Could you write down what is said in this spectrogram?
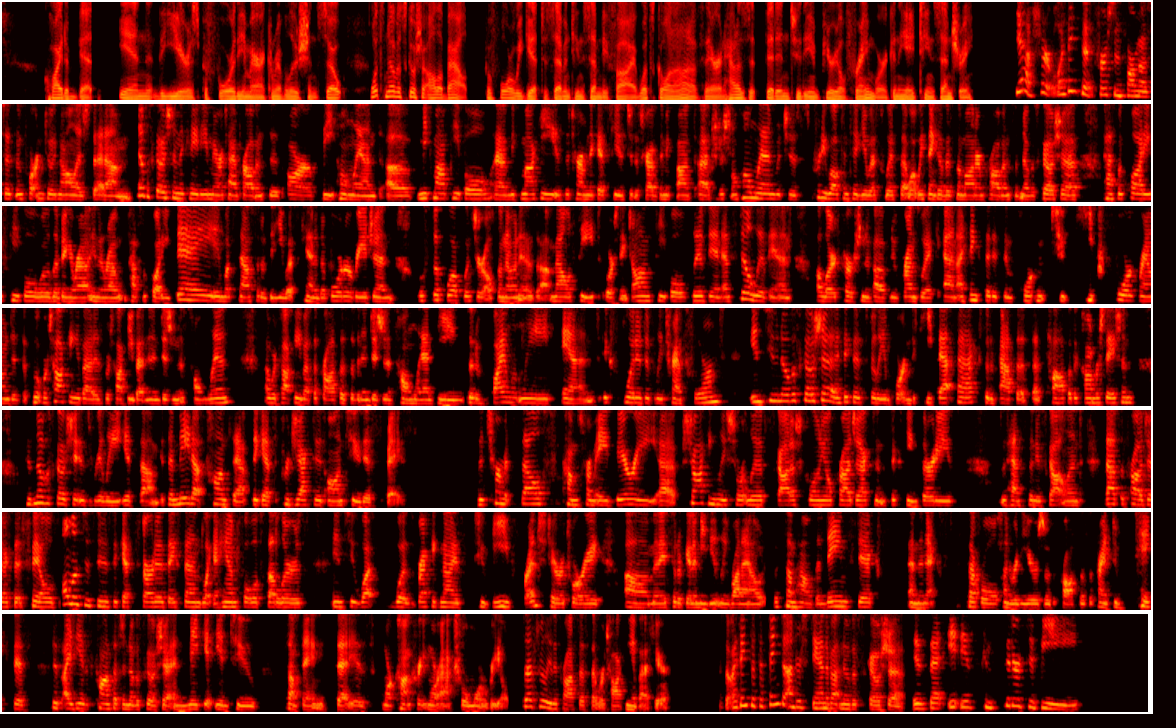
quite a bit in the years before the American Revolution. So, what's Nova Scotia all about? before we get to 1775. What's going on up there and how does it fit into the imperial framework in the 18th century? Yeah, sure. Well, I think that first and foremost, it's important to acknowledge that um, Nova Scotia and the Canadian Maritime Provinces are the homeland of Mi'kmaq people. Uh, Mi'kmaqi is the term that gets used to describe the Mi'kmaq uh, traditional homeland, which is pretty well contiguous with uh, what we think of as the modern province of Nova Scotia. Passamaquoddy people were living around in and around Passamaquoddy Bay in what's now sort of the U.S.-Canada border region. Wolastoqiyik, which are also known as uh, Maliseet or St. John's people, lived in and still live in a large portion of, of New Brunswick. And I think that it's important to keep foregrounded. What we're talking about is we're talking about an indigenous homeland. And we're talking about the process of an indigenous homeland being sort of violently and exploitatively transformed into Nova Scotia. And I think that's really important to keep that fact sort of at the, the top of the conversation. Because Nova Scotia is really it's um it's a made up concept that gets projected onto this space. The term itself comes from a very uh, shockingly short lived Scottish colonial project in the 1630s hence the New Scotland. That's a project that fails almost as soon as it gets started. They send like a handful of settlers into what was recognized to be French territory, um, and they sort of get immediately run out. But somehow the name sticks, and the next several hundred years are the process of trying to take this this idea, this concept of Nova Scotia, and make it into something that is more concrete, more actual, more real. So that's really the process that we're talking about here. So I think that the thing to understand about Nova Scotia is that it is considered to be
